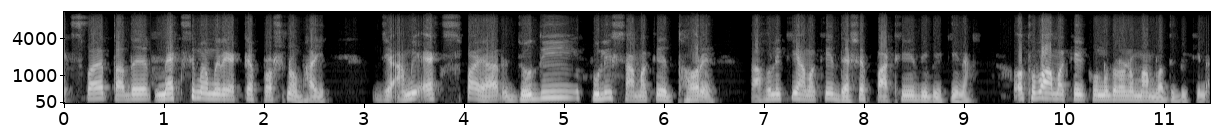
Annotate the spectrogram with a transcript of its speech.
এক্সপায়ার তাদের ম্যাক্সিমামের একটা প্রশ্ন, ভাই, যে আমি এক্সপায়ার যদি পুলিশ আমাকে ধরে, তাহলে কি আমাকে দেশে পাঠিয়ে দিবে কিনা? অথবা আমাকে কোনো ধরনের মামলা দিবে কিনা?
